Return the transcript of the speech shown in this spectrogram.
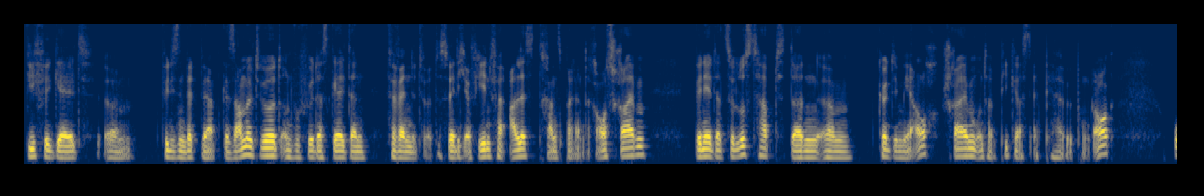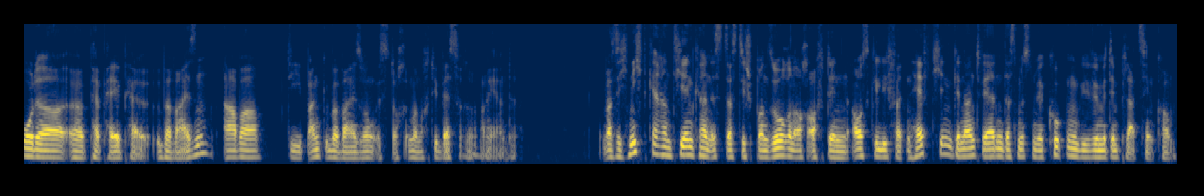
wie viel Geld ähm, für diesen Wettbewerb gesammelt wird und wofür das Geld dann verwendet wird. Das werde ich auf jeden Fall alles transparent rausschreiben. Wenn ihr dazu Lust habt, dann ähm, könnt ihr mir auch schreiben unter picast.phb.org oder äh, per PayPal überweisen, aber die Banküberweisung ist doch immer noch die bessere Variante. Was ich nicht garantieren kann, ist, dass die Sponsoren auch auf den ausgelieferten Heftchen genannt werden. Das müssen wir gucken, wie wir mit dem Platz hinkommen.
